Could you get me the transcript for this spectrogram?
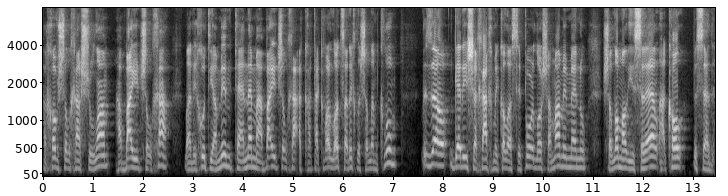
החוב שלך שולם, הבית שלך, לאריכות ימים, תהנה מהבית שלך, אתה כבר לא צריך לשלם כלום. וזהו, גרי שכח מכל הסיפור, לא שמע ממנו, שלום על ישראל, הכל בסדר.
